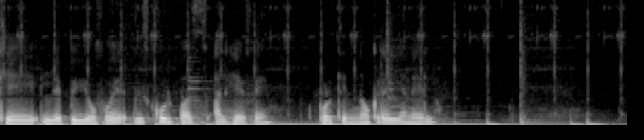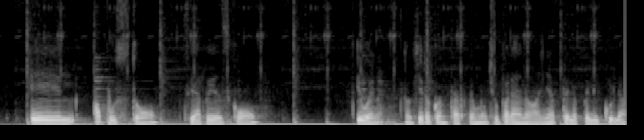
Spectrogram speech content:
que le pidió fue disculpas al jefe porque no creía en él, él apostó, se arriesgó. Y bueno, no quiero contarte mucho para no dañarte la película,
